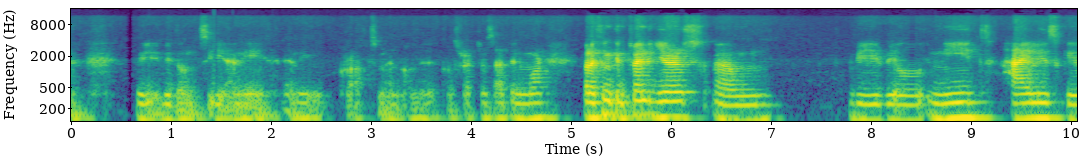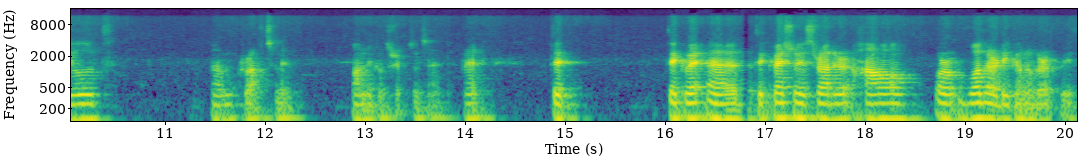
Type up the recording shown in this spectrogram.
we, we don't see any any craftsmen on the construction site anymore. But I think in 20 years, um, we will need highly skilled um, craftsmen on the construction site, right? The, the, uh, the question is rather how or what are they going to work with?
